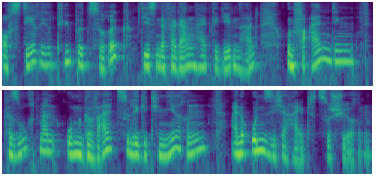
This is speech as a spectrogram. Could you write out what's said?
auf Stereotype zurück, die es in der Vergangenheit gegeben hat und vor allen Dingen versucht man, um Gewalt zu legitimieren, eine Unsicherheit zu schüren.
